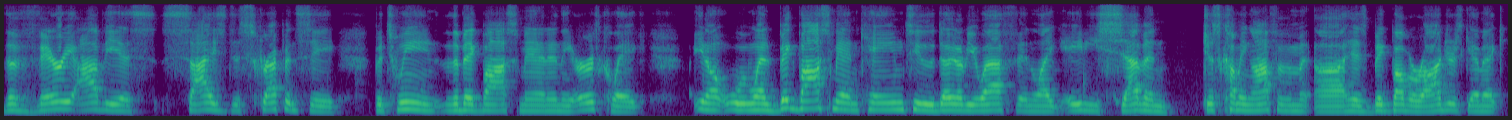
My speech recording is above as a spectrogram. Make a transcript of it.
the very obvious size discrepancy between the Big Boss Man and the Earthquake. You know, when Big Boss Man came to WWF in like '87, just coming off of uh, his Big Bubba Rogers gimmick,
